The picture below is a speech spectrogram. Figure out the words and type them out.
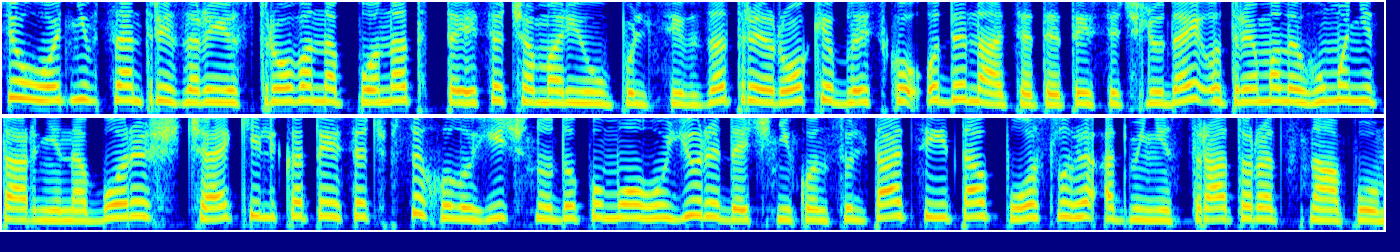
Сьогодні в центрі зареєстровано понад тисяча маріупольців. За три роки близько 11 тисяч людей отримали гуманітарні набори, ще кілька тисяч психологічну допомогу, юридичні консультації та послуги адміністратора ЦНАПу.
